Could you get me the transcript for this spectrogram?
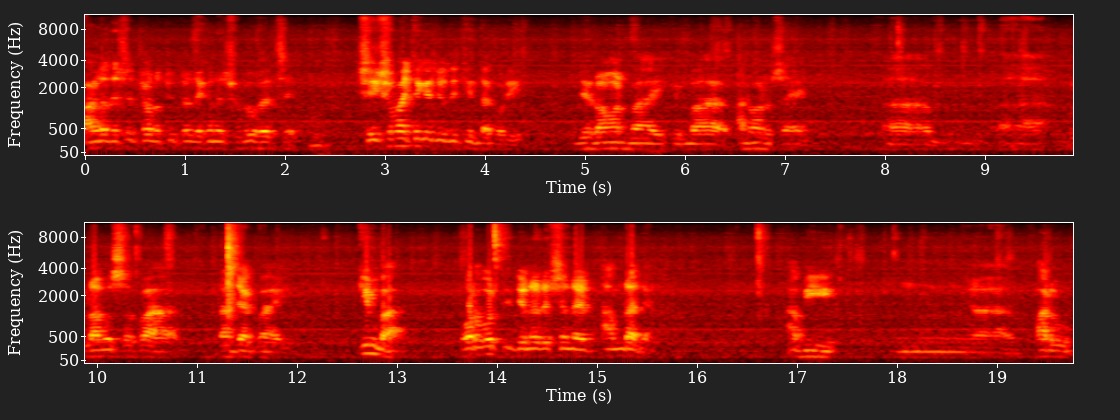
বাংলাদেশের চলচ্চিত্র যেখানে শুরু হয়েছে সেই সময় থেকে যদি চিন্তা করি যে রহমান ভাই কিংবা আনোয়ার হোসেন গুলাম মুস্তফা রাজাক ভাই কিংবা পরবর্তী জেনারেশনের আমরা যারা, আমি ফারুক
